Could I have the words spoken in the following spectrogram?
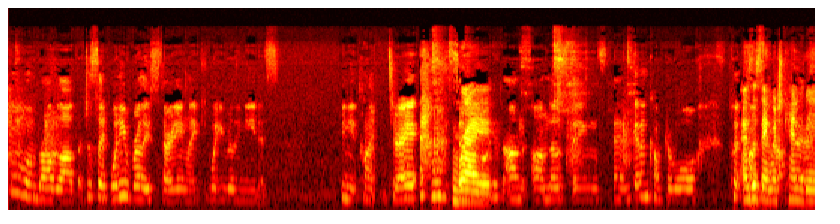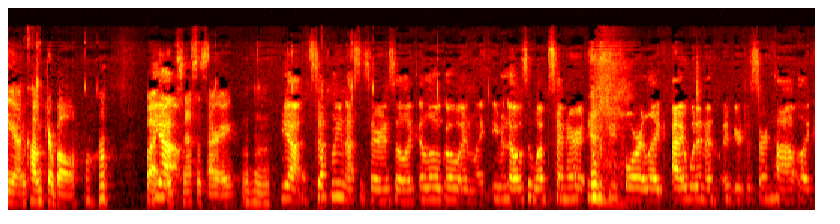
Google and blah blah. But just like when you're really starting, like what you really need is you need clients, right? so Right. On on those things and get uncomfortable. Put I say, which can there. be uncomfortable, but Yeah. it's necessary. hmm Yeah, it's definitely necessary. So like a logo and like even though I was a web designer before, like I wouldn't have if you're just starting out like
